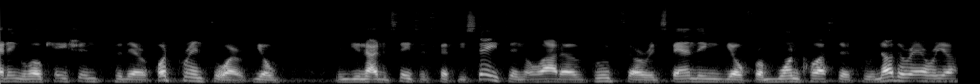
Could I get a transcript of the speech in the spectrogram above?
adding locations to their footprint or, you know, in the United States, it's 50 states, and a lot of groups are expanding, you know, from one cluster to another area,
